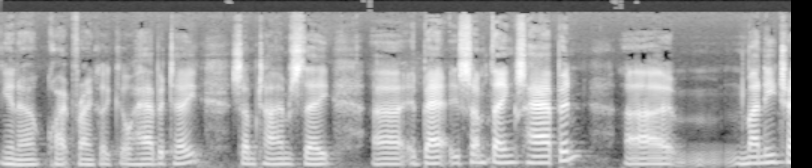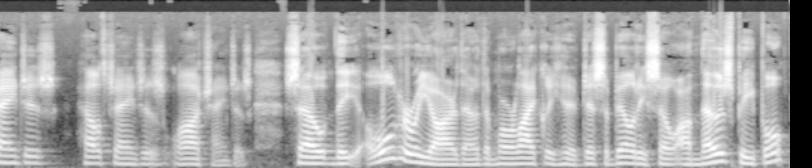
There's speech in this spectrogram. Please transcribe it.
you know, quite frankly, cohabitate. Sometimes they, uh, some things happen. Uh, money changes, health changes, law changes. So the older we are, though, the more likelihood of disability. So on those people,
